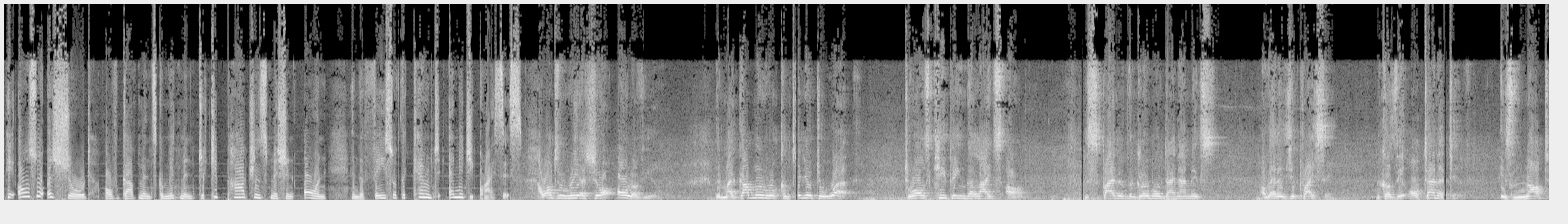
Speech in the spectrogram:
He also assured of government's commitment to keep power transmission on in the face of the current energy crisis. I want to reassure all of you that my government will continue to work towards keeping the lights on in spite of the global dynamics of energy pricing because the alternative is not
